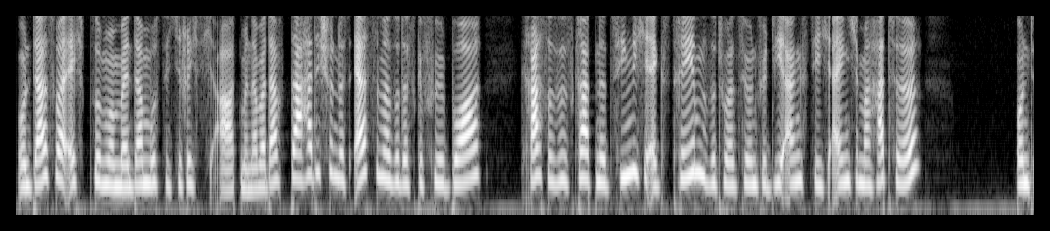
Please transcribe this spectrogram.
Und das war echt so ein Moment, da musste ich richtig atmen. Aber da, da hatte ich schon das erste Mal so das Gefühl, boah, krass, das ist gerade eine ziemlich extreme Situation für die Angst, die ich eigentlich immer hatte. Und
